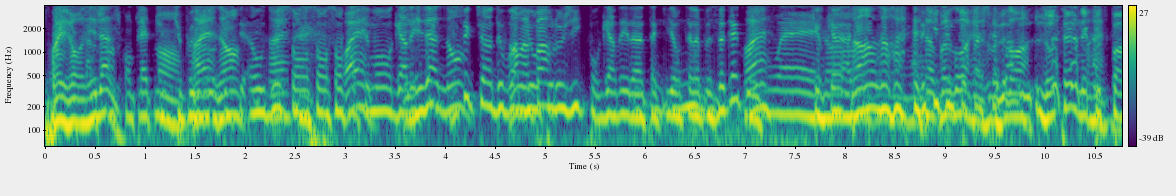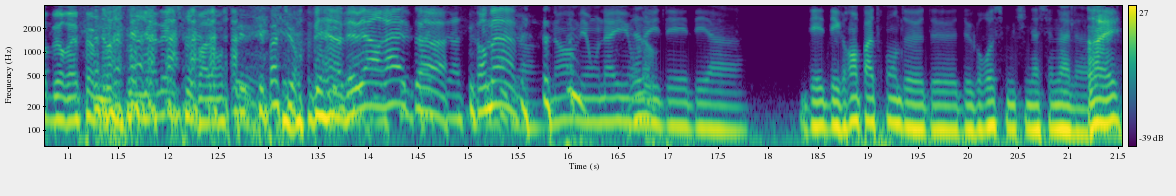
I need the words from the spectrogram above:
donc Ouais, genre ça Zidane. change complètement. Tu peux Ouais, nous en non. un ou deux Ouais. sans, sans, sans Ouais. forcément garder. Zidane, non. sais que tu as un devoir Non, déontologique pour garder la, ta clientèle un peu secrète. mais Ouais. Ouais, Quelqu'un non, Non, non, qui tu ne pas. L'hôtel n'écoute pas Beurre FM, je peux y aller, je peux balancer. c'est- c'est pas sûr. Bien, mais bien, arrête, quand même. Non, mais on a eu, on Non, a non. eu des, des, grands patrons de, de, de grosses multinationales euh, Ouais.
